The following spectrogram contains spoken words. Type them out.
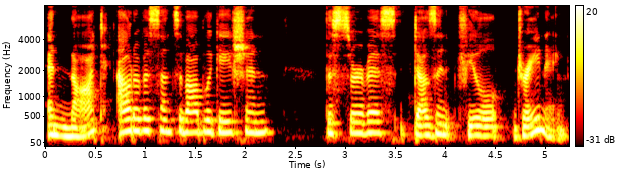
and not out of a sense of obligation, the service doesn't feel draining.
